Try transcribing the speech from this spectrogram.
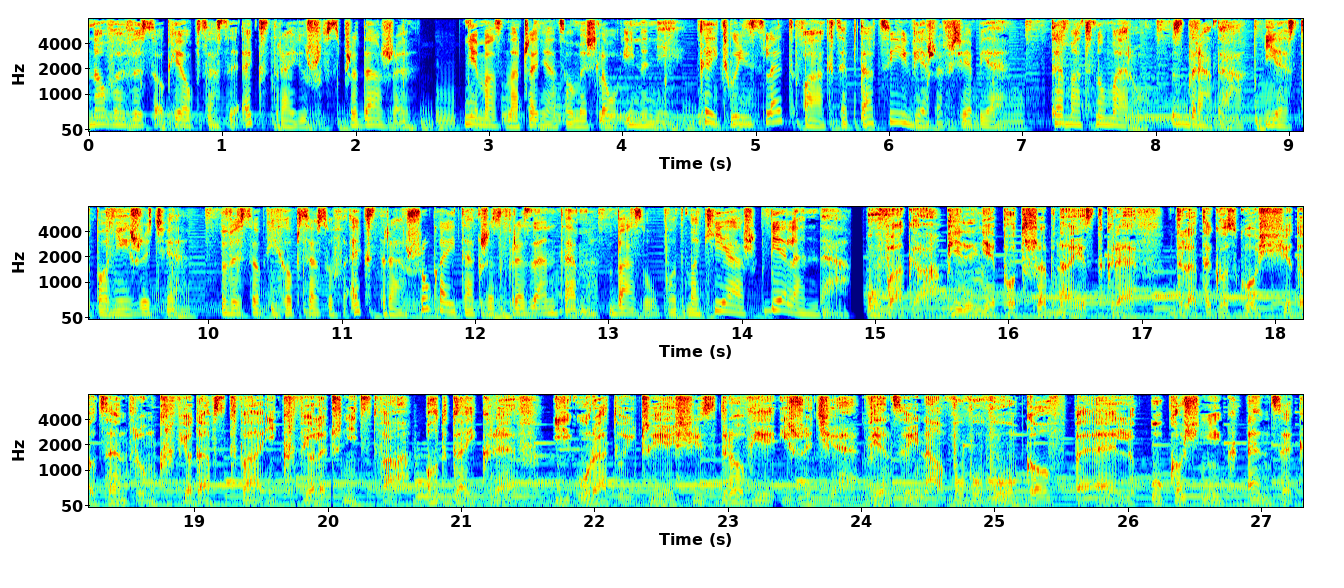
Nowe wysokie obcasy ekstra już w sprzedaży. Nie ma znaczenia, co myślą inni. Kate Winslet o akceptacji i wierze w siebie. Temat numeru. Zdrada. Jest po niej życie. Wysokich obcasów ekstra szukaj także z prezentem. Bazą pod makijaż Bielenda. Uwaga! Pilnie potrzebna jest krew. Dlatego zgłoś się do Centrum Krwiodawstwa i Krwiolecznictwa. Oddaj krew i uratuj czyjeś zdrowie i życie. Więcej na www.gov.pl ukośnik NCK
